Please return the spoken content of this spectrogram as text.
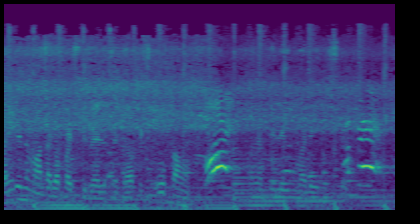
ayun ang mga taga-Parks Development Office upang manatiling malinis. Kape!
